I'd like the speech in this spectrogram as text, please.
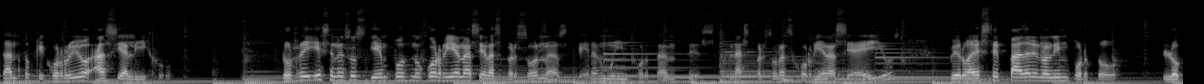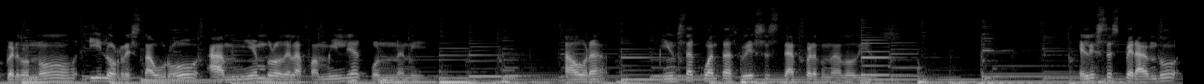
tanto que corrió hacia el hijo. Los reyes en esos tiempos no corrían hacia las personas, eran muy importantes. Las personas corrían hacia ellos, pero a este padre no le importó lo perdonó y lo restauró a miembro de la familia con un anillo. Ahora, piensa cuántas veces te ha perdonado Dios. Él está esperando,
